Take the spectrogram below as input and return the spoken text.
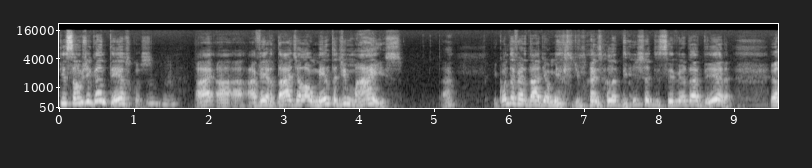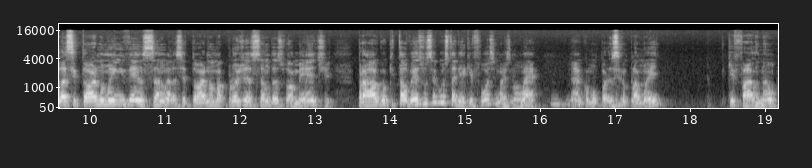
que são gigantescos. Uhum. A, a, a verdade ela aumenta demais. Tá? E quando a verdade aumenta demais, ela deixa de ser verdadeira. Ela se torna uma invenção, ela se torna uma projeção da sua mente para algo que talvez você gostaria que fosse, mas não é. Uhum. Né? Como, por exemplo, a mãe que fala, não,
